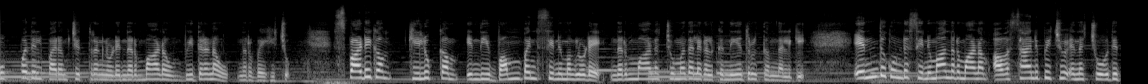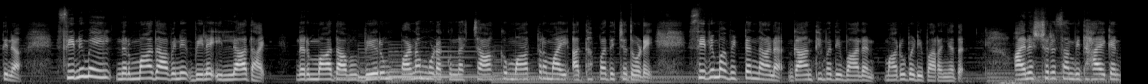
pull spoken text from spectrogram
മുപ്പതിൽ പരം ചിത്രങ്ങളുടെ നിർമ്മാണവും വിതരണവും നിർവഹിച്ചു. സ്ഫടികം കിലുക്കം എന്നീ വമ്പൻ സിനിമകളുടെ നിർമ്മാണ ചുമതലകൾക്ക് നേതൃത്വം നൽകി. എന്തുകൊണ്ട് സിനിമാ നിർമ്മാണം അവസാനിപ്പിച്ചു എന്ന ചോദ്യത്തിന് സിനിമയിൽ നിർമ്മാതാവിന് വില ഇല്ലാതായി. നിർമ്മാതാവ് വെറും പണം മുടക്കുന്ന ചാക്ക് മാത്രമായി അധപ്പതിച്ചതോടെ സിനിമ വിട്ടെന്നാണ് ഗാന്ധിമതി ബാലൻ മറുപടി പറഞ്ഞത്. അനശ്വര സംവിധായകൻ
